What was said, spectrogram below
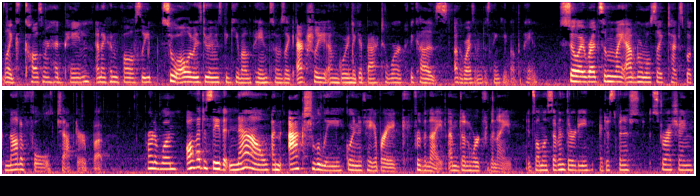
like cause my head pain and I couldn't fall asleep. So all I was doing was thinking about the pain. So I was like, actually, I'm going to get back to work because otherwise I'm just thinking about the pain. So I read some of my abnormal psych textbook, not a full chapter, but part of one. All that to say that now I'm actually going to take a break for the night. I'm done work for the night. It's almost 7.30. I just finished stretching.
